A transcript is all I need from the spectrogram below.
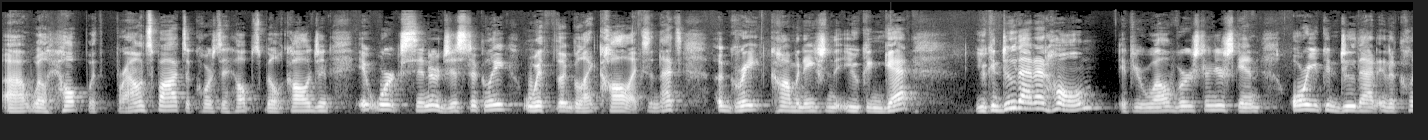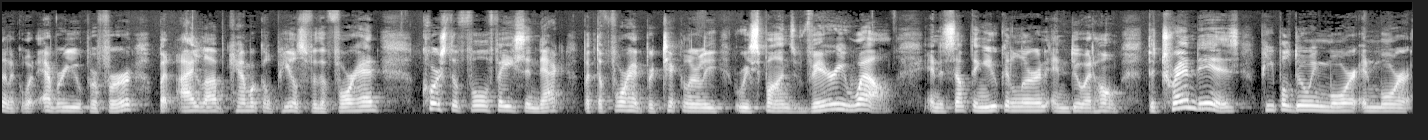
uh, will help with brown spots. Of course, it helps build collagen. It works synergistically with the glycolics, and that's a great combination that you can get. You can do that at home if you're well versed in your skin, or you can do that in a clinic, whatever you prefer. But I love chemical peels for the forehead. Of course, the full face and neck, but the forehead particularly responds very well and it's something you can learn and do at home. The trend is people doing more and more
